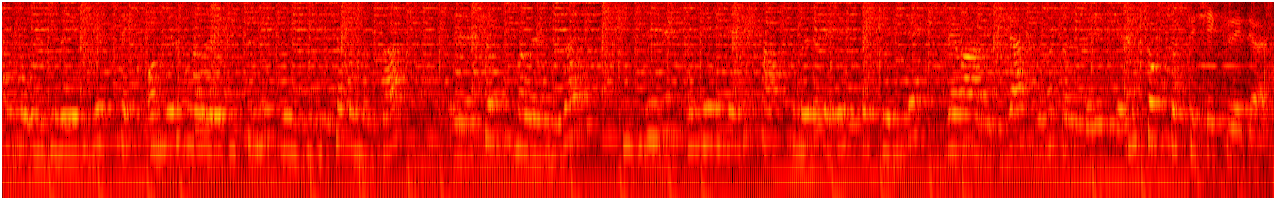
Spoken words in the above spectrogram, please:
Burada uygulayabilirsek onları buralara getirmekle ilgili çabamıza, e, çalışmalarımıza sizlerin önerileri, katkıları ve destekleriyle devam edeceğiz. Buna söz verebilirim. Çok çok teşekkür ediyorum.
